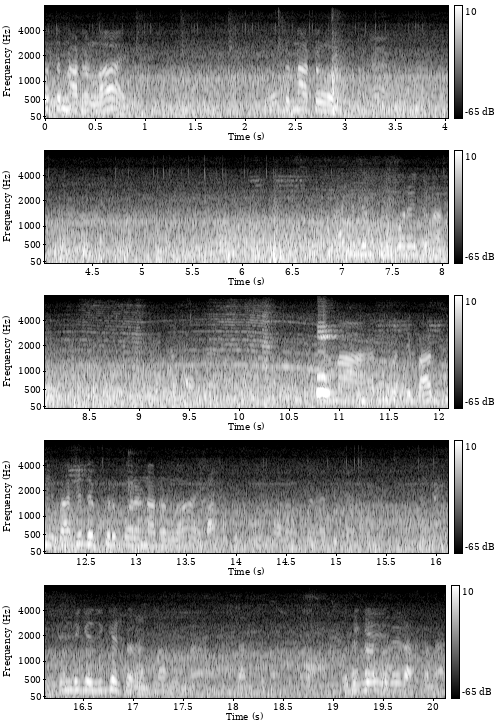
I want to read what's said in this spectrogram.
ও তো নাটক। হ্যাঁ। বাসুদেবপুর পরেই তো নাটক। না এখন বলছি বাসু- বাসুদেবপুর পরে নাটক লয় বাসে তো ফোন করে হচ্ছে না ঠিক কোন দিকে জিজ্ঞেস করেন এদিকে রাস্তা না?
